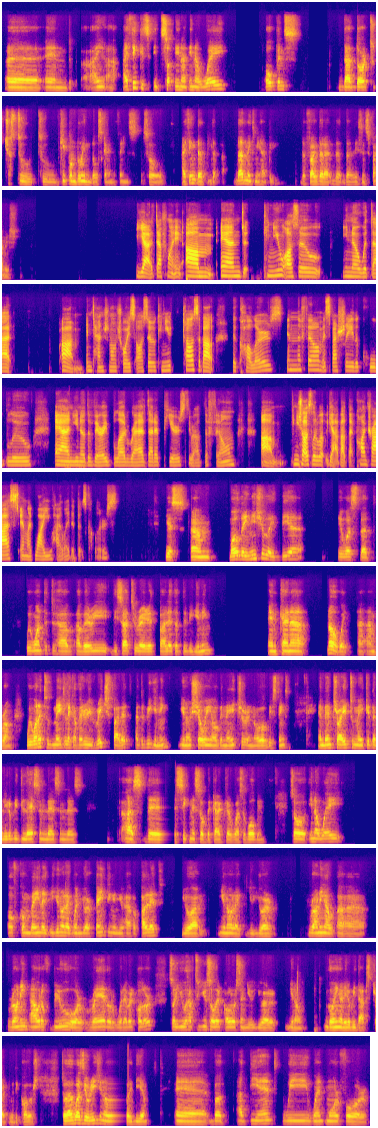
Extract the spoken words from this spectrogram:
Uh, and I I think it's it's in a in a way opens that door to just to to keep on doing those kind of things. So I think that that, that makes me happy. The fact that I, that that is in Spanish. Yeah, definitely. Um, and can you also, you know, with that um, intentional choice also. Can you tell us about the colors in the film, especially the cool blue and you know the very blood red that appears throughout the film? Um, can you tell us a little bit, yeah, about that contrast and like why you highlighted those colors? Yes. Um, well, the initial idea it was that we wanted to have a very desaturated palette at the beginning and kind of no wait i'm wrong. We wanted to make like a very rich palette at the beginning you know showing all the nature and all of these things and then try to make it a little bit less and less and less as the sickness of the character was evolving. So in a way of conveying like you know like when you are painting and you have a palette you are you know like you, you are running out uh, running out of blue or red or whatever color. So you have to use other colors and you you are you know going a little bit abstract with the colors. So that was the original idea. Uh, but at the end we went more for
